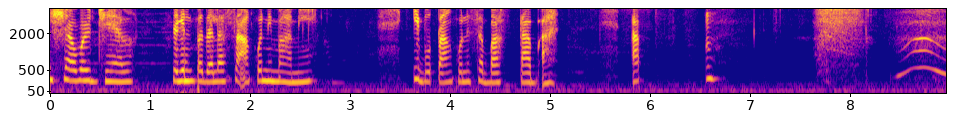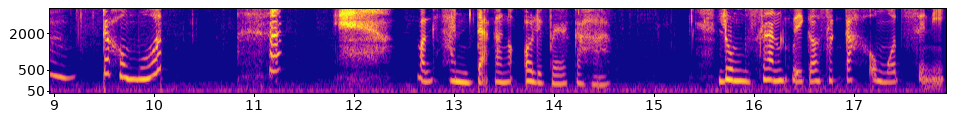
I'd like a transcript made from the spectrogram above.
shower gel. Kagin padala sa ako ni Mami. Ibutang ko na sa bathtub ah. Ap. Mm. Hmm, kahumot. Maghanda ka nga Oliver ka ha. Lumsan ko ikaw sa kahumot sini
